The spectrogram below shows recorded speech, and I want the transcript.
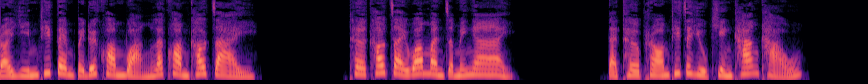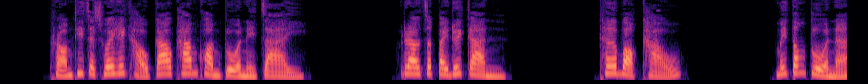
รอยยิ้มที่เต็มไปด้วยความหวังและความเข้าใจ เธอเข้าใจว่ามันจะไม่ง่าย แต่เธอพร้อมที่จะอยู่เคียงข้างเขา พร้อมที่จะช่วยให้เขาก้าวข้ามความกลัวในใจ เราจะไปด้วยกัน เธอบอกเขา ไม่ต้องกลัวนะ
